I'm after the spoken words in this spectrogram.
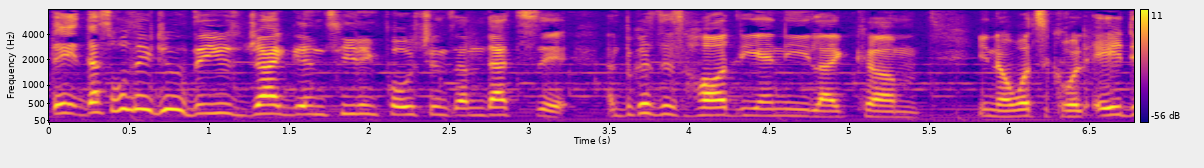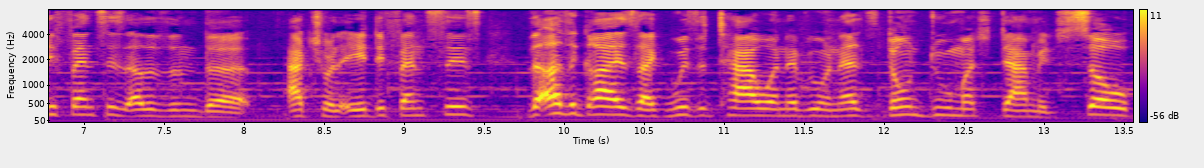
They, that's all they do. They use dragons, healing potions, and that's it. And because there's hardly any, like, um, you know, what's it called, air defenses other than the actual air defenses, the other guys like Wizard Tower and everyone else don't do much damage. So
